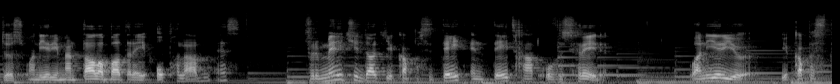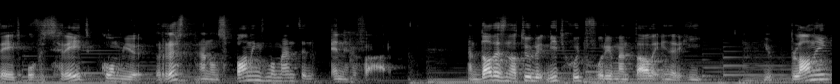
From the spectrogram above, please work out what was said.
dus wanneer je mentale batterij opgeladen is, vermijd je dat je capaciteit en tijd gaat overschrijden. Wanneer je je capaciteit overschrijdt, kom je rust- en ontspanningsmomenten in gevaar. En dat is natuurlijk niet goed voor je mentale energie. Je planning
